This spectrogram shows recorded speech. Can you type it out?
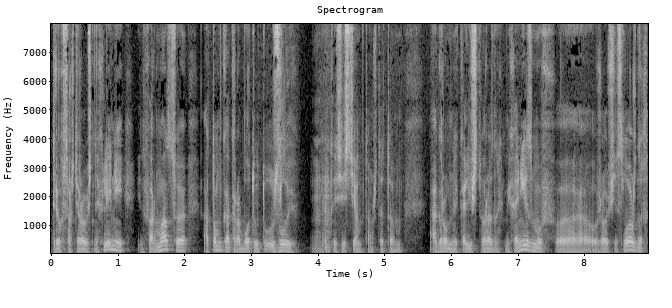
трех сортировочных линий информацию о том, как работают узлы угу. этой системы, потому что это огромное количество разных механизмов, уже очень сложных.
